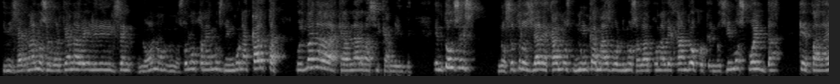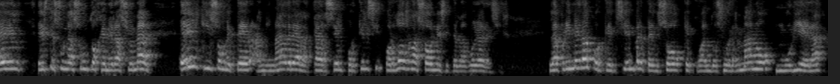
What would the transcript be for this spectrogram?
y mis hermanos se voltean a ver y le dicen, no, no, nosotros no tenemos ninguna carta. Pues no hay nada que hablar básicamente. Entonces, nosotros ya dejamos, nunca más volvimos a hablar con Alejandro porque nos dimos cuenta que para él este es un asunto generacional. Él quiso meter a mi madre a la cárcel porque él sí, por dos razones y te las voy a decir. La primera porque siempre pensó que cuando su hermano muriera,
